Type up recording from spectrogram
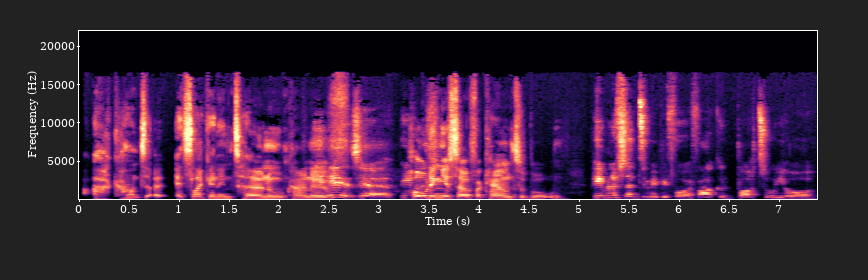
I can't it's like an internal kind of it is, yeah. People holding yourself accountable. People have said to me before, if I could bottle your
